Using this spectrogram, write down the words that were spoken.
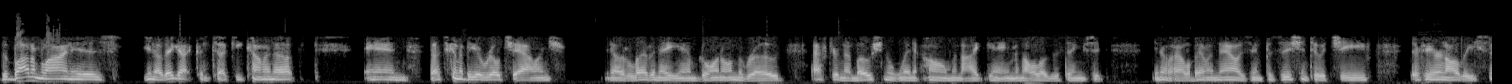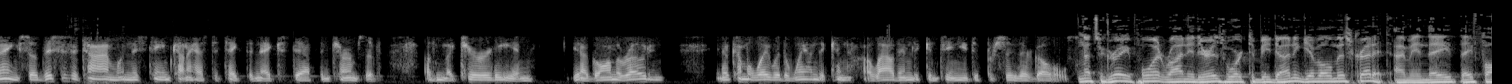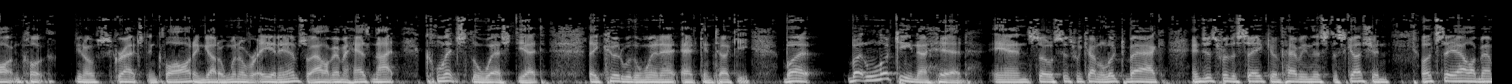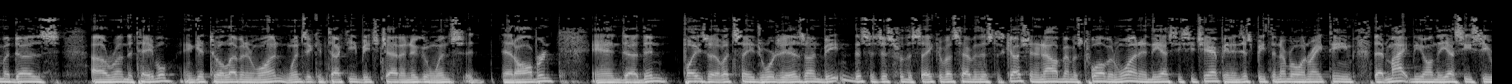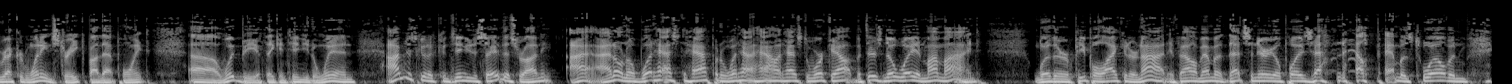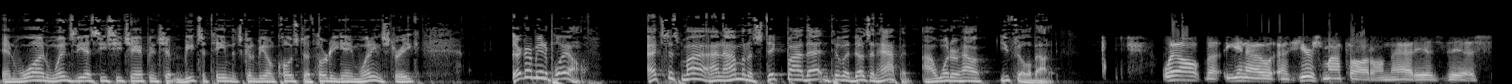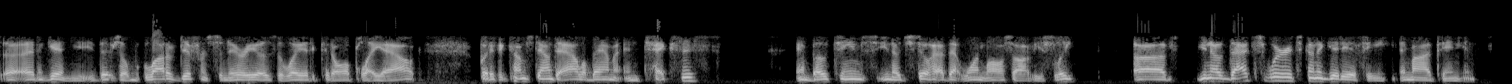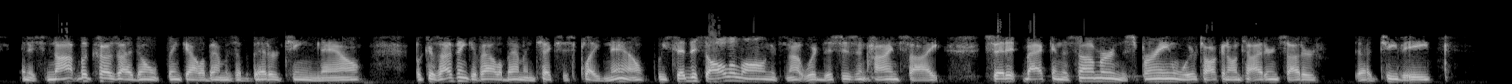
The bottom line is, you know, they got Kentucky coming up, and that's going to be a real challenge. You know, at 11 a.m. going on the road after an emotional win at home, a night game, and all of the things that you know, Alabama now is in position to achieve. They're hearing all these things. So this is a time when this team kind of has to take the next step in terms of, of maturity and, you know, go on the road and, you know, come away with a win that can allow them to continue to pursue their goals. That's a great point, Rodney. There is work to be done, and give Ole Miss credit. I mean, they they fought and you know scratched and clawed and got a win over A and M. So Alabama has not clinched the West yet. They could with a win at, at Kentucky, but but looking ahead, and so since we kind of looked back, and just for the sake of having this discussion, let's say Alabama does uh, run the table and get to 11 and one, wins at Kentucky, beats Chattanooga, wins at, Auburn, and uh, then plays. A, let's say Georgia is unbeaten. This is just for the sake of us having this discussion, and Alabama's 12 and one in the SEC champion, and just beat the number one ranked team that might be on the SEC record winning streak by that point. Uh, would be if they continue to win. I'm just going to continue to say this, Rodney. I, I don't know what has to happen or what how, how it has to work out out, but there's no way in my mind, whether people like it or not, if Alabama, that scenario plays out and Alabama's 12 and, and 1, wins the SEC championship and beats a team that's going to be on close to a 30 game winning streak, they're going to be in a playoff. That's just my, and I'm going to stick by that until it doesn't happen. I wonder how you feel about it. Well, uh, you know, uh, here's my thought on that is this, uh, and again, you, there's a lot of different scenarios the way it could all play out. But if it comes down to Alabama and Texas, and both teams, you know, still have that one loss, obviously, uh, you know, that's where it's going to get iffy, in my opinion. And it's not because I don't think Alabama's a better team now because I think if Alabama and Texas played now, we said this all along. It's not where this isn't hindsight. Said it back in the summer and the spring. We were talking on Tider Insider uh, TV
